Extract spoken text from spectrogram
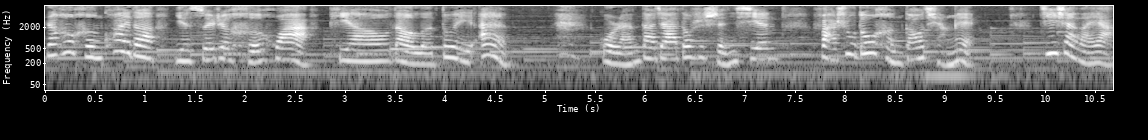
然后很快的也随着荷花飘到了对岸。果然，大家都是神仙，法术都很高强哎。接下来呀、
